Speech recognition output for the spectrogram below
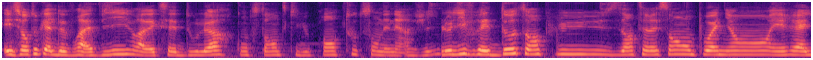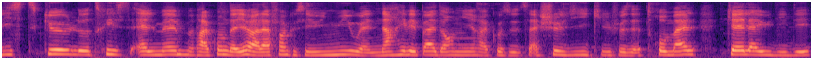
Et surtout qu'elle devra vivre avec cette douleur constante qui lui prend toute son énergie. Le livre est d'autant plus intéressant, poignant et réaliste que l'autrice elle-même raconte d'ailleurs à la fin que c'est une nuit où elle n'arrivait pas à dormir à cause de sa cheville qui lui faisait trop mal qu'elle a eu l'idée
